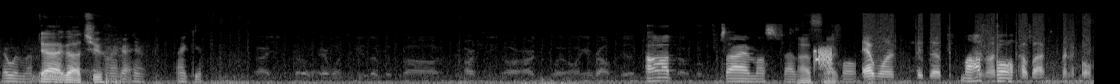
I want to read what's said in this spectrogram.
That wouldn't let me. Yeah, do I got you. I got him. Thank you. Uh, sorry, I must have. That's my like- fault. Air one, heads up. My I'm on fault. Pillbox, clinical.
